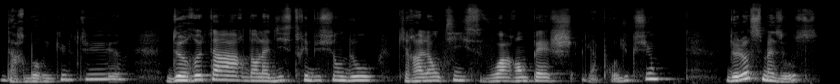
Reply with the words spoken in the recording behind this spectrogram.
d'arboriculture, de retard dans la distribution d'eau qui ralentissent, voire empêchent la production, de Los Mazos,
